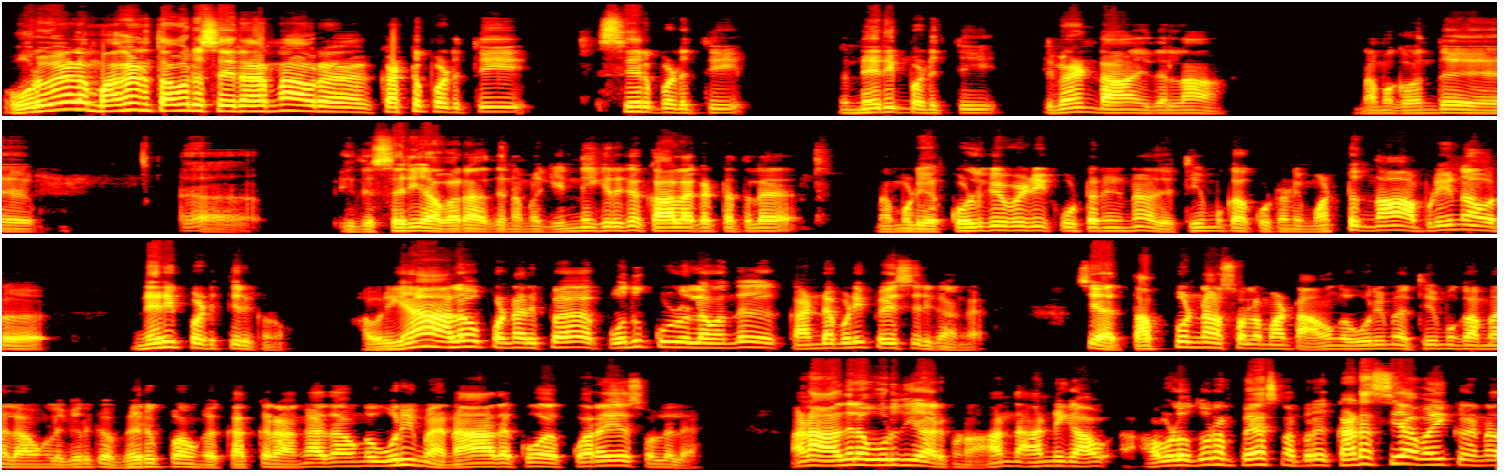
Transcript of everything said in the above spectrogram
ஒருவேளை மகன் தவறு செய்கிறாருன்னா அவரை கட்டுப்படுத்தி சீர்படுத்தி நெறிப்படுத்தி வேண்டாம் இதெல்லாம் நமக்கு வந்து இது சரியா வராது. நமக்கு இன்னைக்கு இருக்க காலகட்டத்தில் நம்முடைய கொள்கை வழி கூட்டணின்னா அது திமுக கூட்டணி மட்டும்தான் அப்படின்னு அவர் நெறிப்படுத்தி இருக்கணும் அவர் ஏன் அலோவ் பண்ணார்? இப்போ பொதுக்குழுவில் வந்து கண்டபடி பேசியிருக்காங்க. சரி அது தப்புன்னு நான் சொல்ல மாட்டேன். அவங்க உரிமை திமுக மேலே அவங்களுக்கு இருக்க வெறுப்பு அவங்க கக்குறாங்க. அது அவங்க உரிமை. நான் அதை கொ- குறைய சொல்லலை. ஆனால் அதில் உறுதியாக இருக்கணும். அந்த அன்றைக்கி அவ் அவ்வளோ தூரம் பேசின பிறகு கடைசியாக வைக்கும் என்ன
